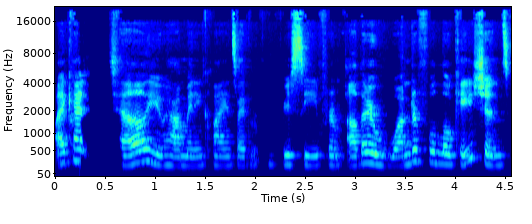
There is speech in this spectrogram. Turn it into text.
I can't tell you how many clients I've received from other wonderful locations,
